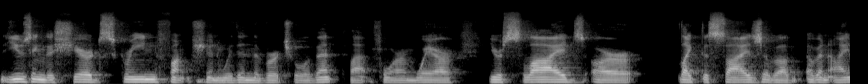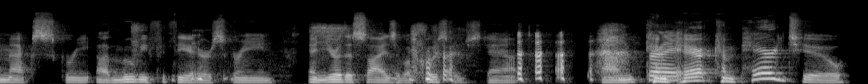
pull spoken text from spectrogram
using the shared screen function within the virtual event platform where your slides are like the size of, a, of an IMAX screen, a movie theater screen, and you're the size of a postage stamp. Um, compare, right. Compared to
